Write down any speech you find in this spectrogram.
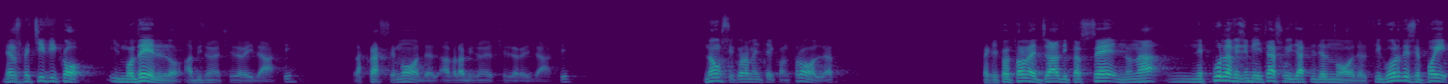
nello specifico il modello ha bisogno di accedere ai dati, la classe model avrà bisogno di accedere ai dati, non sicuramente il controller, perché il controller già di per sé non ha neppure la visibilità sui dati del model. Figurati se poi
